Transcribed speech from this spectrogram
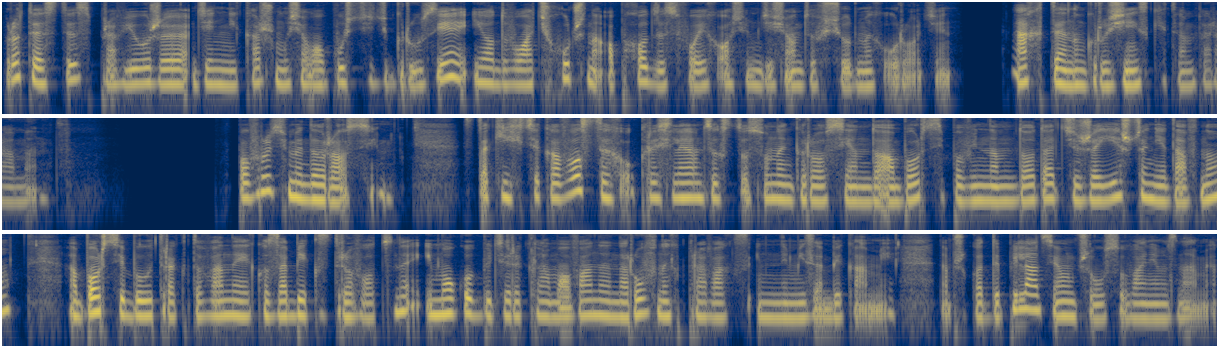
Protesty sprawiły, że dziennikarz musiał opuścić Gruzję i odwołać huczne obchody swoich 87 urodzin. Ach, ten gruziński temperament. Powróćmy do Rosji. Z takich ciekawostek określających stosunek Rosjan do aborcji powinnam dodać, że jeszcze niedawno aborcje były traktowane jako zabieg zdrowotny i mogły być reklamowane na równych prawach z innymi zabiegami, np. depilacją czy usuwaniem znamion.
